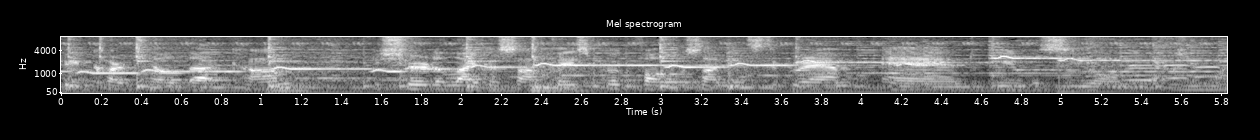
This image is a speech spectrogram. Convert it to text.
bigcartel.com. Be sure to like us on Facebook, follow us on Instagram, and we will see you on the next one.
